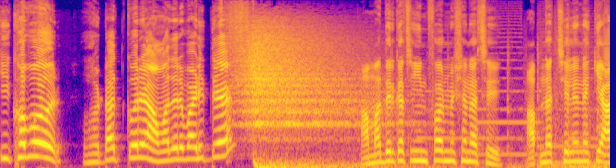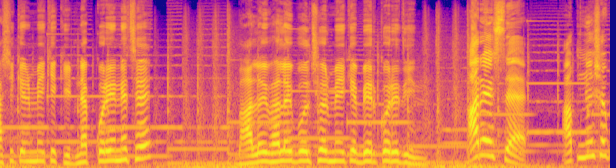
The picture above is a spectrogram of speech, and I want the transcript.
কি খবর? হঠাৎ করে আমাদের বাড়িতে? আমাদের কাছে ইনফরমেশন আছে। আপনার ছেলে নাকি আশিকের মেয়েকে কিডন্যাপ করে এনেছে? ভালোই ভালোই বলছে ওর মেয়েকে বের করে দিন। আরে স্যার আপনি সব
